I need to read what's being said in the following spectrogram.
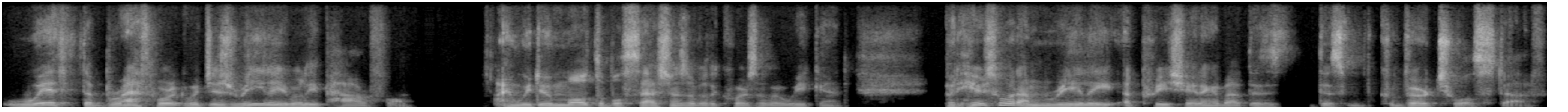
with the breath work, which is really, really powerful. And we do multiple sessions over the course of a weekend. But here's what I'm really appreciating about this, this virtual stuff.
